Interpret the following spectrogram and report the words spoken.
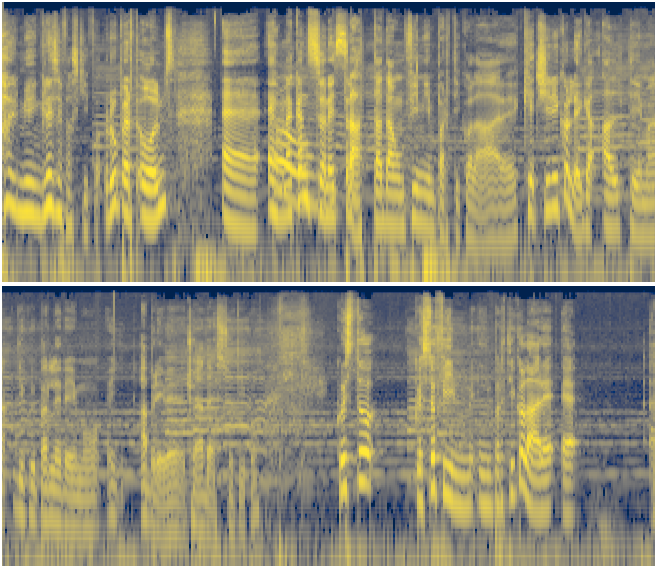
ah, il mio inglese fa schifo, Rupert Holmes, eh, è una canzone tratta da un film in particolare che ci ricollega al tema di cui parleremo eh, a breve, cioè adesso tipo. Questo, questo film in particolare è eh,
